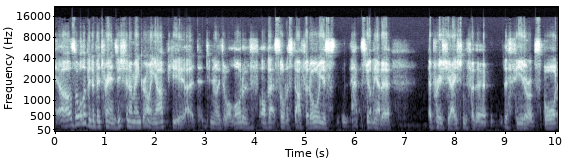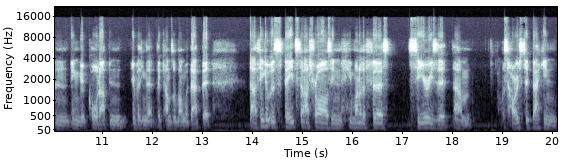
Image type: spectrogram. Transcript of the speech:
it was all a bit of a transition. I mean, growing up, you I didn't really do a lot of, of that sort of stuff at all. You certainly had a appreciation for the, the theatre of sport and, and get caught up in everything that, that comes along with that. But I think it was Speedstar Trials in, in one of the first series that um, was hosted back in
